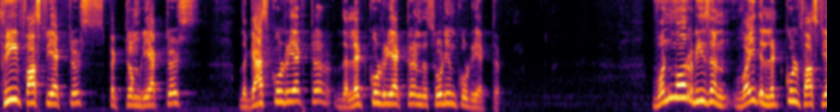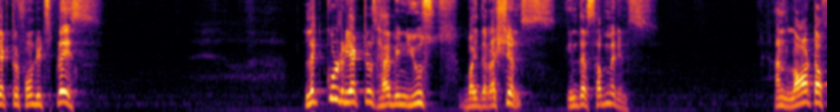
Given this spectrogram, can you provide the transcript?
3 fast reactors spectrum reactors the gas cooled reactor, the lead cooled reactor and the sodium cooled reactor. One more reason why the lead cooled fast reactor found its place. Lead cooled reactors have been used by the Russians in their submarines and lot of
